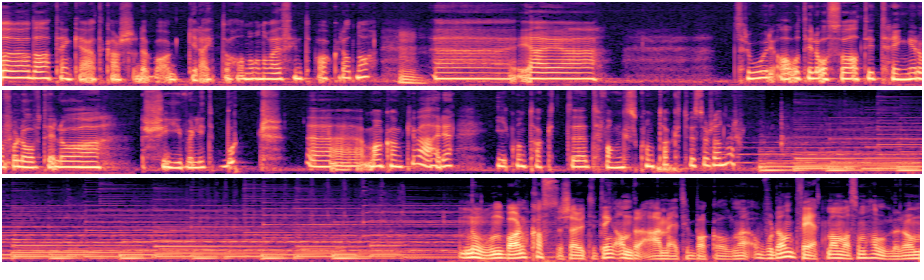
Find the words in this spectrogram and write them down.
Og da tenker jeg at kanskje det var greit å ha noen å være sint på akkurat nå. Mm. Uh, jeg tror av og til også at de trenger å få lov til å skyve litt bort. man kan ikke være i kontakt, tvangskontakt, hvis du skjønner. Noen barn kaster seg ut i ting, andre er mer tilbakeholdne. Hvordan vet man hva som handler om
